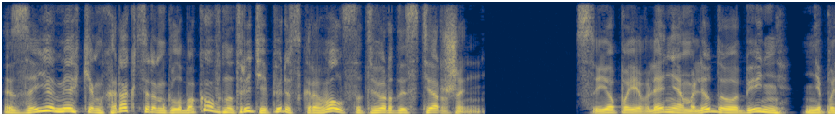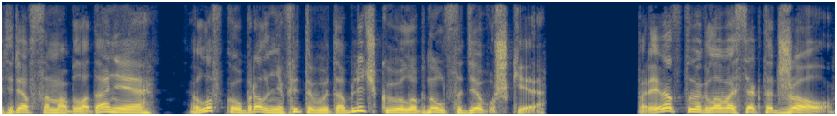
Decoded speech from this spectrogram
За её мягким характером глубоко внутри теперь скрывался твёрдый стержень. С её появлением Люда Убинь, не потеряв самообладание, ловко убрал нефритовую табличку и улыбнулся девушке. «Приветствую, глава секты Джоу!»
